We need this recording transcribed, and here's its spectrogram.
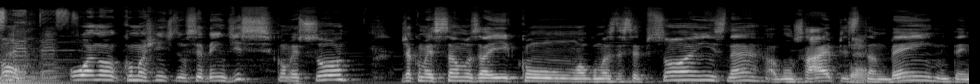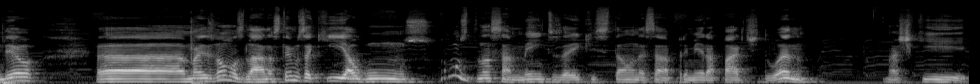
Bom, o ano, como a gente, você bem disse, começou. Já começamos aí com algumas decepções, né? Alguns hypes é. também, entendeu? Uh, mas vamos lá, nós temos aqui alguns, alguns lançamentos aí que estão nessa primeira parte do ano. Acho que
